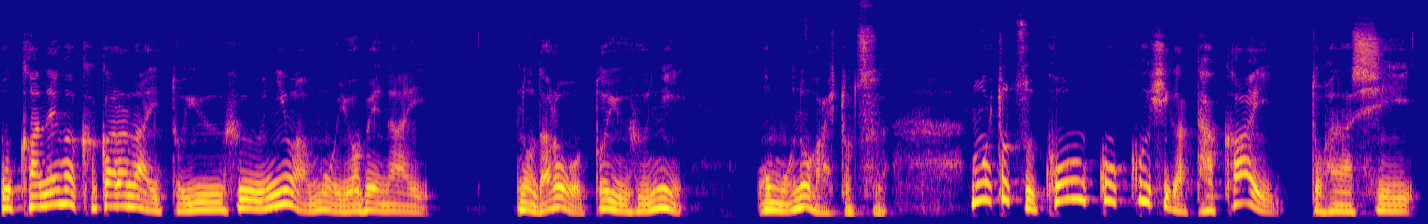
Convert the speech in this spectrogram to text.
お金がかからないというふうにはもう呼べないのだろうというふうに思うのが一つ。もう一つ、広告費が高いと話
